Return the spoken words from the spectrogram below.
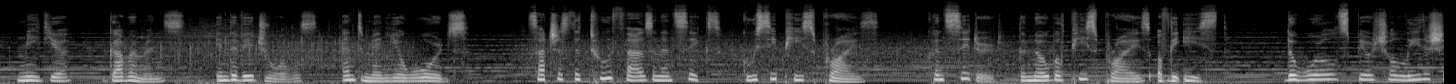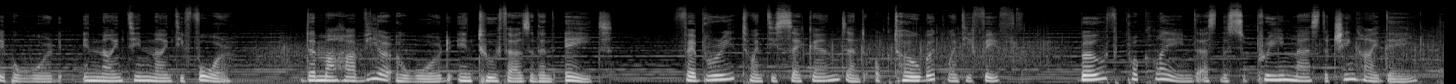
media, governments, individuals, and many awards, such as the 2006 Gusi Peace Prize, considered the Nobel Peace Prize of the East, the World Spiritual Leadership Award in 1994, the Mahavir Award in 2008, February 22nd and October 25th, both proclaimed as the Supreme Master Ching Hai Day,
